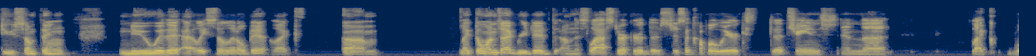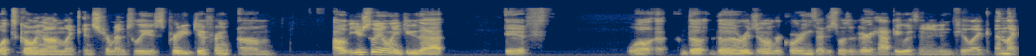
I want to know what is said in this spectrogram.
do something new with it, at least a little bit. Like, um, like the ones I redid on this last record. There's just a couple lyrics that changed, and the like what's going on like instrumentally is pretty different. Um, I'll usually only do that if, well, uh, the the original recordings I just wasn't very happy with, and I didn't feel like, and like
